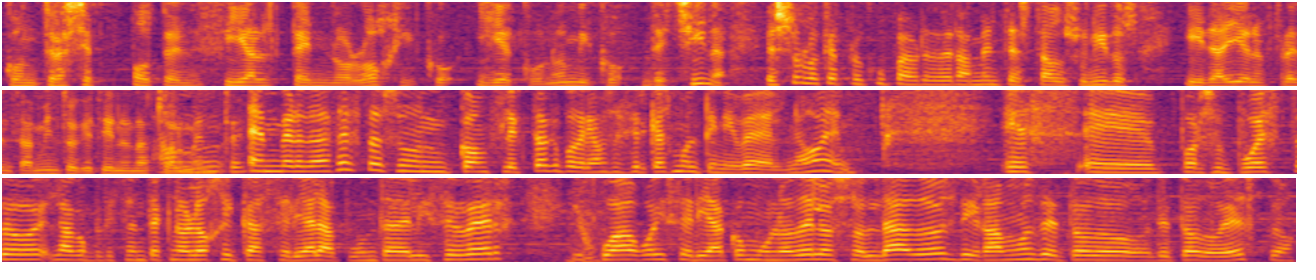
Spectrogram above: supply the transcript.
contra ese potencial tecnológico y económico de China. ¿Eso es lo que preocupa verdaderamente a Estados Unidos y de ahí el enfrentamiento que tienen actualmente? en verdad esto es un conflicto que podríamos decir que es multinivel. ¿no? Es, eh, por supuesto, la competición tecnológica sería la punta del iceberg y Huawei sería como uno de los soldados, digamos, de todo, de todo esto.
